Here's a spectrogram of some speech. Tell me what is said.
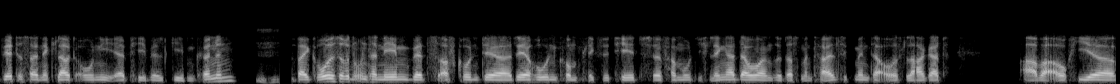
wird es eine Cloud-Only ERP-Welt geben können. Mhm. Bei größeren Unternehmen wird es aufgrund der sehr hohen Komplexität äh, vermutlich länger dauern, sodass man Teilsegmente auslagert. Aber auch hier,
